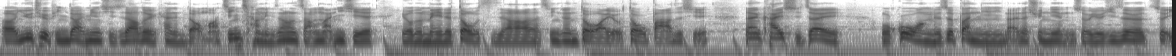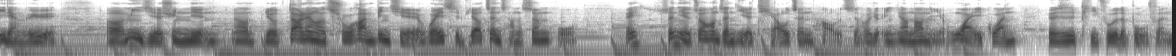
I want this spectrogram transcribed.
呃 YouTube 频道里面，其实大家都可以看得到嘛，经常脸上长满一些有的没的痘子啊、青春痘啊、有痘疤这些。但开始在我过往的这半年以来在训练的时候，尤其这这一两个月。呃，密集的训练，然后有大量的出汗，并且维持比较正常的生活，哎，身体的状况整体的调整好了之后，就影响到你的外观，尤其是皮肤的部分。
